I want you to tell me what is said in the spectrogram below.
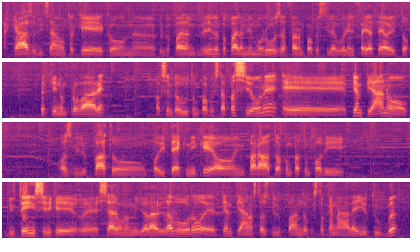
a caso diciamo, perché con, eh, il papà, vedendo il papà e la mia amorosa fare un po' questi lavori nel fai da te ho detto perché non provare, ho sempre avuto un po' questa passione e pian piano ho sviluppato un po' di tecniche, ho imparato, ho comprato un po' di, di utensili che eh, servono a migliorare il lavoro e pian piano sto sviluppando questo canale YouTube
